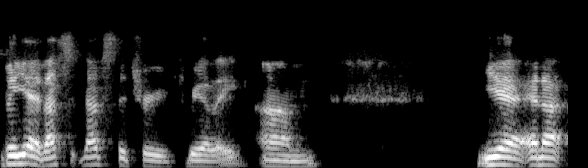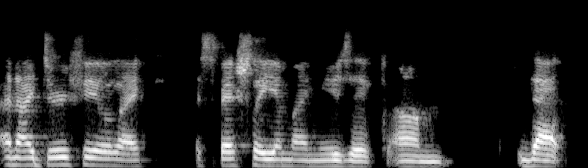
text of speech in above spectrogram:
but yeah, that's that's the truth, really. Um, yeah and i and i do feel like especially in my music um that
